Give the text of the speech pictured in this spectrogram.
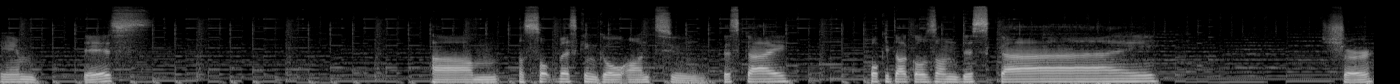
him this. Um, Assault Vest can go on to this guy. Polkadot goes on this guy. Sure.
